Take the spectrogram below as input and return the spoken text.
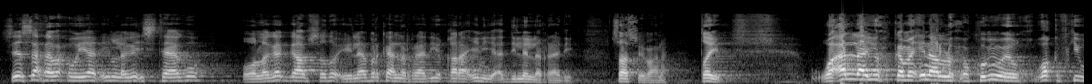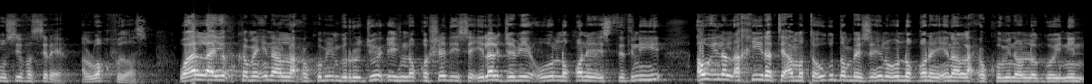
sida saxda wax weeyaan in laga istaago oo laga gaabsado ilaa markaa la raadiyo qaraa-in iyo adilo la raadiyo. Saas way macnaha ayib wa an laa yuxkama inaan la xukumin wey waqfkiibuu sii fasiraya alwaqfudaas. Wa an laa yuxkama inaan la xukumin birujuucihi noqoshadiisa ila ljamiic uu noqonayo istinihii aw ila alakhiirati ama ta ugu dambaysa inuu u noqonayo inaan la xukumin oon la goynin.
